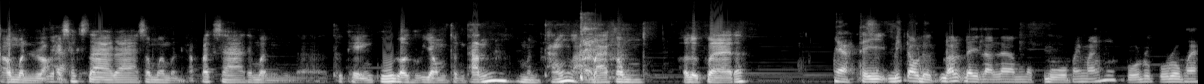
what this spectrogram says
không mình loại yeah. Shakhtar ra xong rồi mình gặp Barca thì mình uh, thực hiện cú loại ngược dòng thần thánh. Mình thắng lại 3-0 ở lượt về đó. Nha yeah, thì biết đâu được đó đây là là một bùa may mắn của của Roma.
